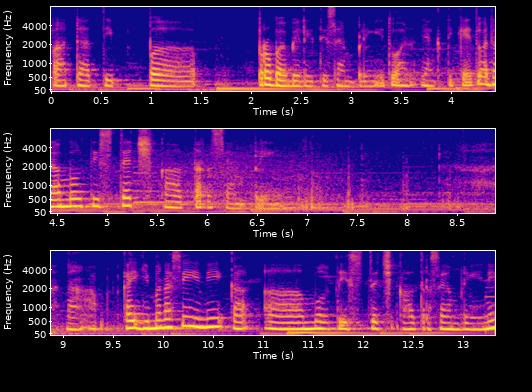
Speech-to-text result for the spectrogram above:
pada tipe probability sampling itu yang ketiga itu adalah multi stage culture sampling. Nah, kayak gimana sih ini uh, multi stage culture sampling ini?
